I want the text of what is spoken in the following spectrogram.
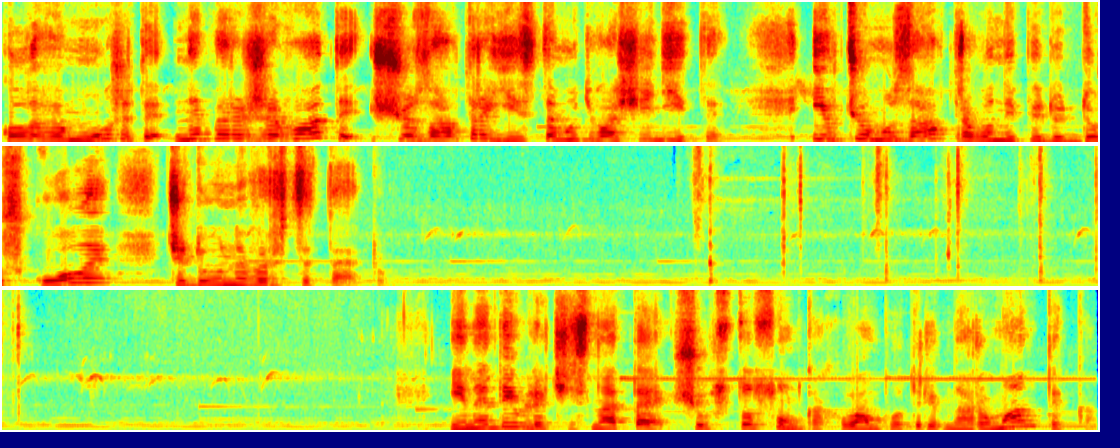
коли ви можете не переживати, що завтра їстимуть ваші діти, і в чому завтра вони підуть до школи чи до університету. І не дивлячись на те, що в стосунках вам потрібна романтика,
